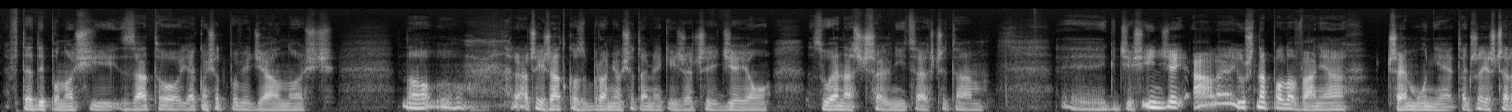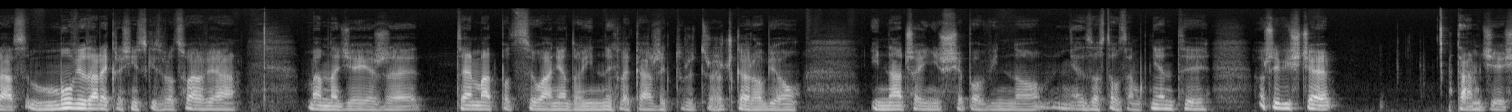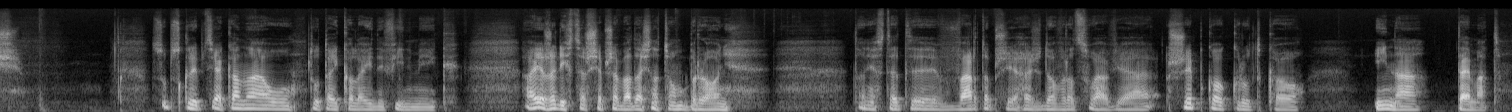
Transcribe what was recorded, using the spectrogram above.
wtedy ponosi za to jakąś odpowiedzialność. No, raczej rzadko z bronią się tam jakieś rzeczy dzieją złe na strzelnicach, czy tam yy, gdzieś indziej, ale już na polowaniach czemu nie? Także jeszcze raz, mówił Darek Kraśnicki z Wrocławia. Mam nadzieję, że temat podsyłania do innych lekarzy, którzy troszeczkę robią inaczej niż się powinno, został zamknięty. Oczywiście tam gdzieś subskrypcja kanału, tutaj kolejny filmik. A jeżeli chcesz się przebadać na tą broń, to niestety warto przyjechać do Wrocławia szybko, krótko, i na temat.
